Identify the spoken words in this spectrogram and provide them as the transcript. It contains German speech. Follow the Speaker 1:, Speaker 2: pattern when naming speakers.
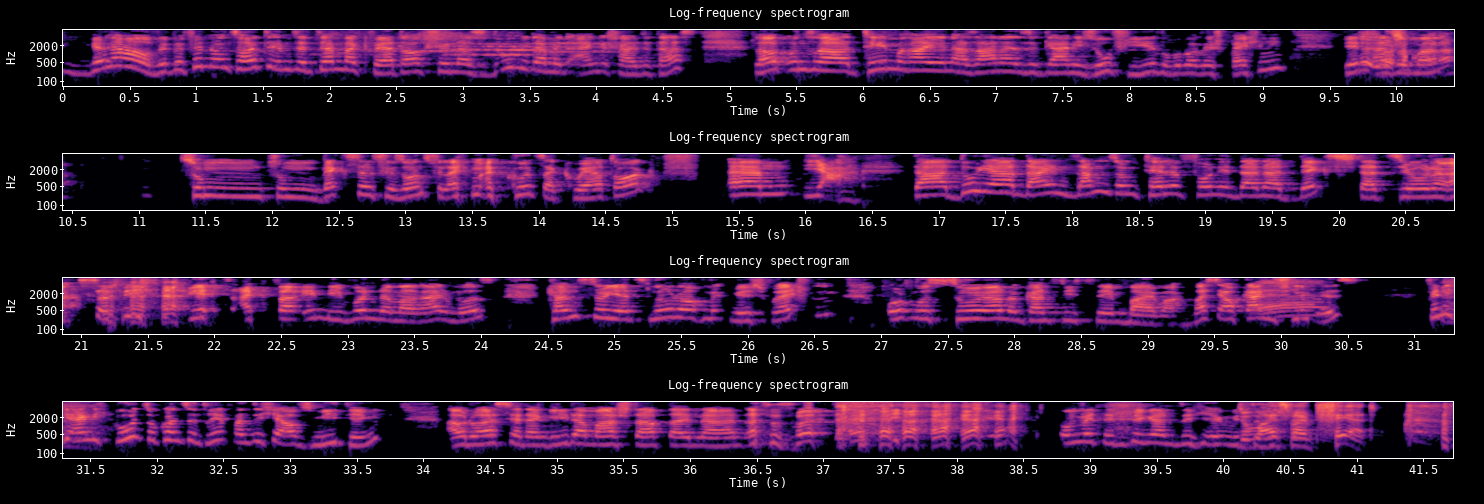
Speaker 1: Genau, wir befinden uns heute im September Quertalk. Schön, dass du wieder mit eingeschaltet hast. Laut unserer Themenreihe in Asana ist es gar nicht so viel, worüber wir sprechen. Wird
Speaker 2: Ja,
Speaker 1: also mal
Speaker 2: ne?
Speaker 1: zum, zum Wechsel für sonst vielleicht mal ein kurzer Quertalk. Ähm, ja, da du ja dein Samsung-Telefon in deiner Dex-Station hast und ich jetzt einfach in die Wunde mal rein muss, kannst du jetzt nur noch mit mir sprechen und musst zuhören und kannst nichts nebenbei machen. Was ja auch gar nicht
Speaker 2: Äh.
Speaker 1: schlimm ist. Finde ich eigentlich gut, so konzentriert man sich ja aufs Meeting. Aber du hast ja deinen Gliedermaßstab da in der Hand. Also sollte um mit den Fingern sich irgendwie
Speaker 2: du meinst mein Pferd.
